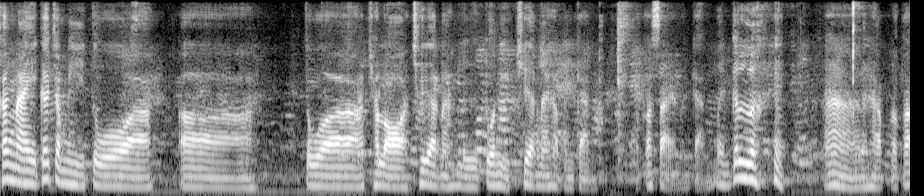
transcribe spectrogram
ข้างในก็จะมีตัวเอ่อตัวชะลอเชือกนะหรือตัวหนีบเชือกนะครับเหมือนกันแล้วก็ใส่เหมือนกันเหมือนกันเลยอ่านะครับ แล้วก็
